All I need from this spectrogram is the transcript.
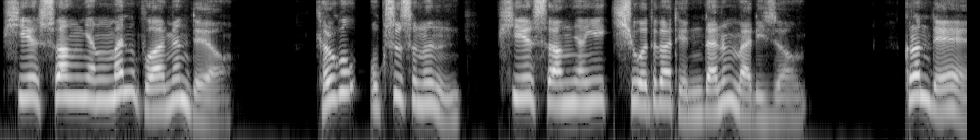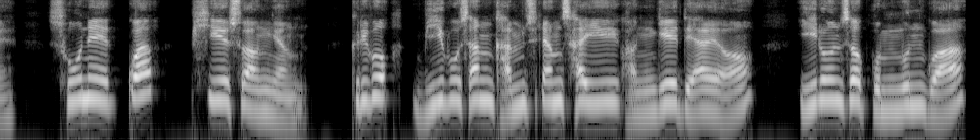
피해 수확량만 구하면 돼요. 결국 옥수수는 피해 수확량이 키워드가 된다는 말이죠. 그런데 손해액과 피해 수확량 그리고 미보상 감수량 사이의 관계에 대하여 이론서 본문과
